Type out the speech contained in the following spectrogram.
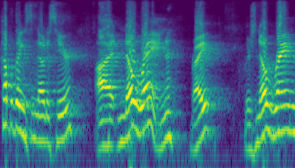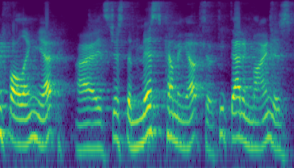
couple things to notice here uh, no rain, right? There's no rain falling yet. Uh, it's just the mist coming up, so keep that in mind as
